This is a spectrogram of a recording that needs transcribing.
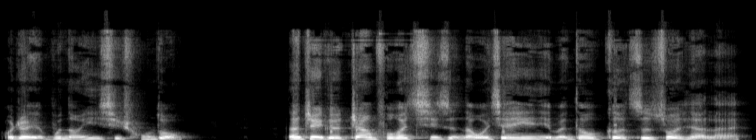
或者也不能意气冲动。那这个丈夫和妻子呢？我建议你们都各自坐下来。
